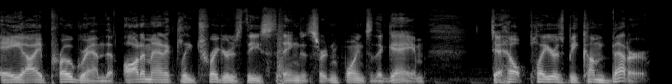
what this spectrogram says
AI program that automatically triggers these things at certain points of the game." To help players become better.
